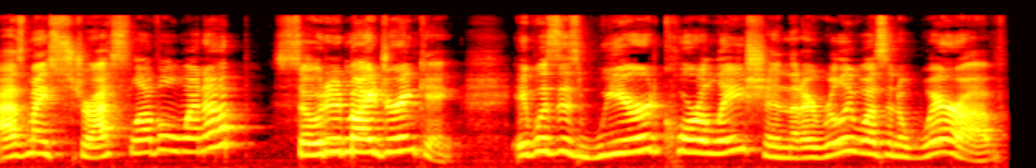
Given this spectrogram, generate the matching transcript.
As my stress level went up, so did my drinking. It was this weird correlation that I really wasn't aware of.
